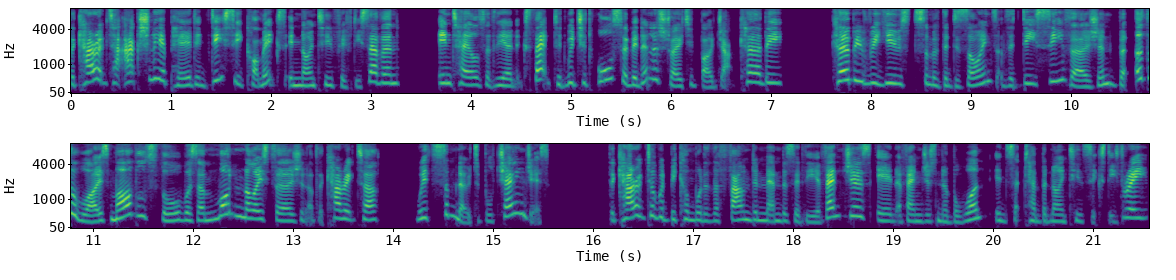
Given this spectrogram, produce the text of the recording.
The character actually appeared in DC Comics in 1957 in Tales of the Unexpected, which had also been illustrated by Jack Kirby. Kirby reused some of the designs of the DC version, but otherwise, Marvel's Thor was a modernised version of the character with some notable changes. The character would become one of the founding members of the Avengers in Avengers number 1 in September 1963,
